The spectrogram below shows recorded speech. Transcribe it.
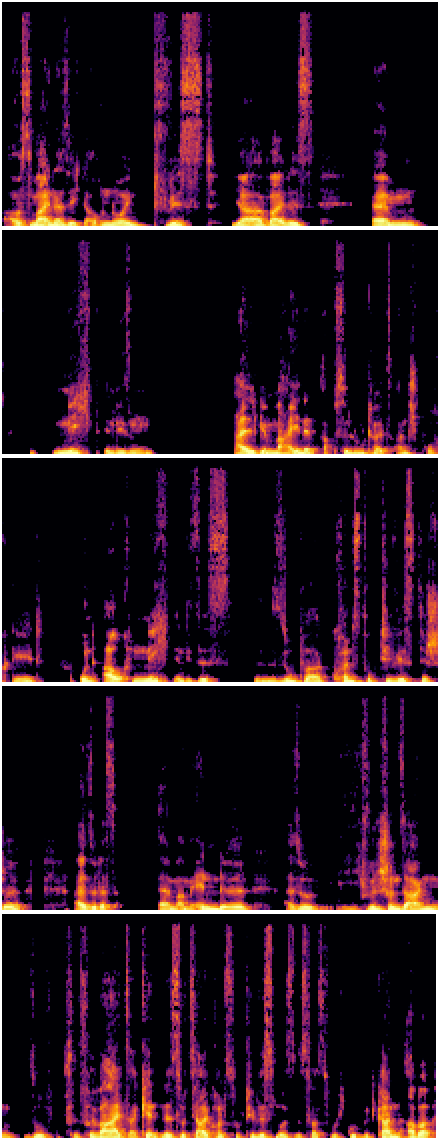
aus meiner Sicht auch einen neuen Twist, ja, weil es ähm, nicht in diesen allgemeinen Absolutheitsanspruch geht und auch nicht in dieses super konstruktivistische, also das ähm, am Ende, also ich würde schon sagen, so für, für Wahrheitserkenntnis, Sozialkonstruktivismus ist was, wo ich gut mit kann, aber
